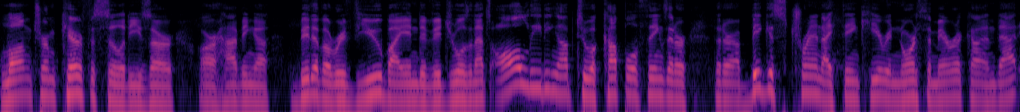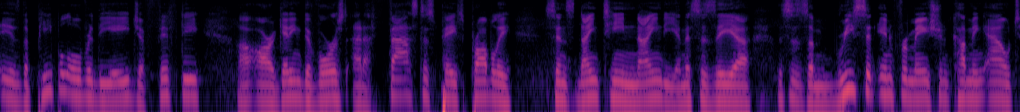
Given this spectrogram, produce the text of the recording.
long-term care facilities are are having a bit of a review by individuals and that's all leading up to a couple of things that are that are a biggest trend I think here in North America and that is the people over the age of 50 uh, are getting divorced at a fastest pace probably since 1990 and this is the uh, this is some recent information coming out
